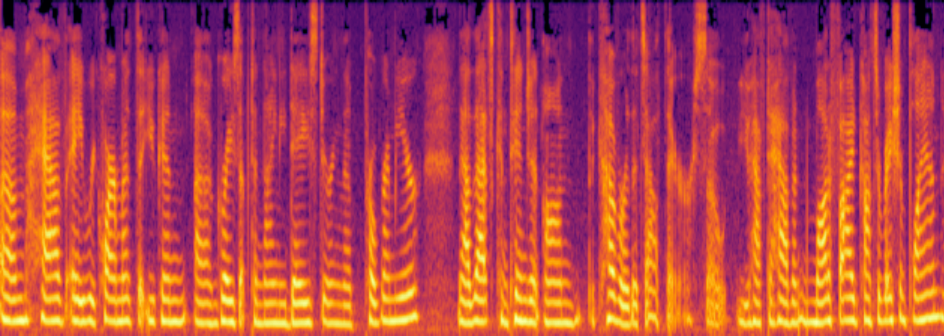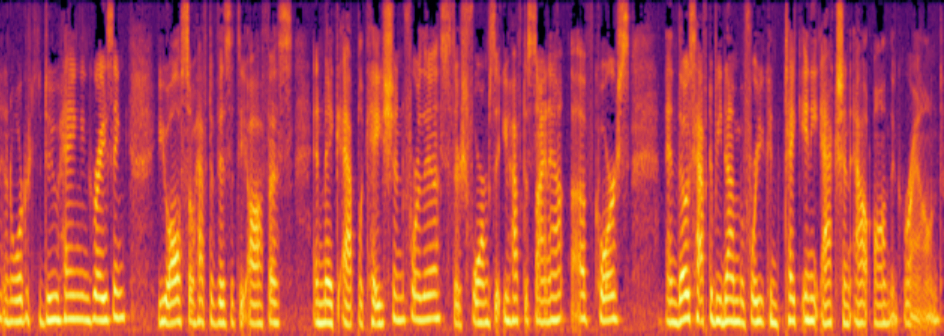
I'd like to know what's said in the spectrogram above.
um, have a requirement that you can uh, graze up to 90 days during the program year. Now, that's contingent on the cover that's out there. So, you have to have a modified conservation plan in order to do haying and grazing. You also have to visit the office and make application for this. There's forms that you have to sign out, of course, and those have to be done before you can take any action out on the ground.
